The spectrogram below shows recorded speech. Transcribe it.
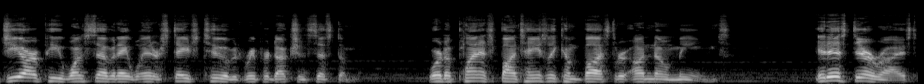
GRP-178 will enter Stage 2 of its reproduction system, where the planet spontaneously combusts through unknown means. It is theorized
